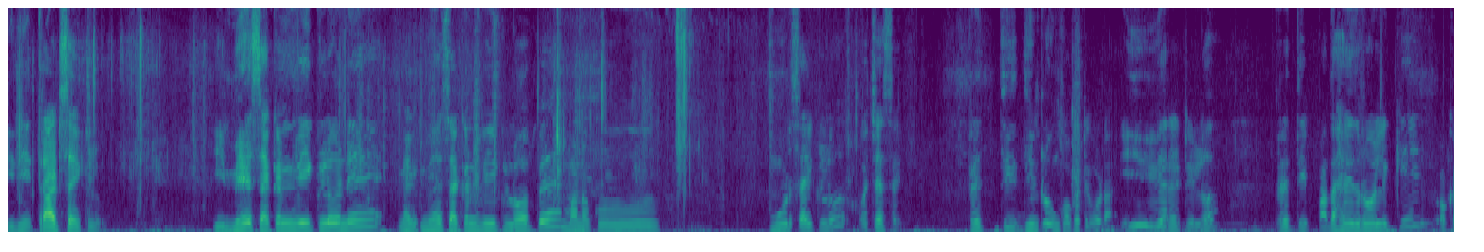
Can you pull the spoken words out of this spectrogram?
ఇది థర్డ్ సైకిల్. ఈ మే సెకండ్ వీక్లోనే మే సెకండ్ వీక్ లోపే మనకు మూడు సైకిళ్ళు వచ్చేసాయి. ప్రతి దీంట్లో ఇంకొకటి కూడా ఈ వెరైటీలో ప్రతి పదహైదు రోజులకి ఒక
